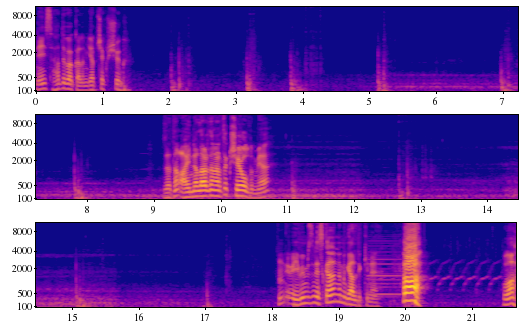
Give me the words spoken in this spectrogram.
Neyse hadi bakalım. Yapacak bir şey yok. Zaten aynalardan artık şey oldum ya. Hı, evimizin eski haline mi geldik yine? Ha! Ulan.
